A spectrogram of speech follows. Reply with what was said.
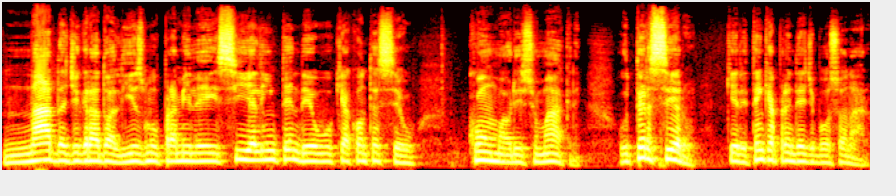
nada de gradualismo para Milei se ele entendeu o que aconteceu com Maurício Macri. O terceiro que ele tem que aprender de Bolsonaro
